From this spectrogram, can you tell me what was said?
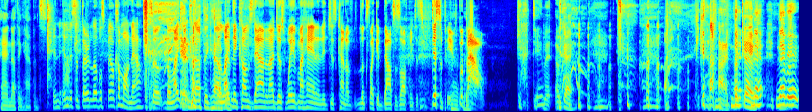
and nothing happens And, and this is a third level spell. Come on now. So the lightning, And com- nothing the lightning comes down, and I just wave my hand, and it just kind of looks like it bounces off me, just disappears. But pow! god damn it okay god okay Ne- never,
